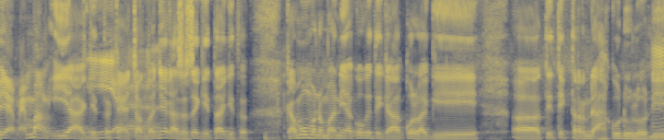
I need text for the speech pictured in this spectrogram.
Ya memang iya gitu. Iya. Kayak contohnya kasusnya kita gitu. Kamu menemani aku ketika aku lagi eh, titik terendahku dulu di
